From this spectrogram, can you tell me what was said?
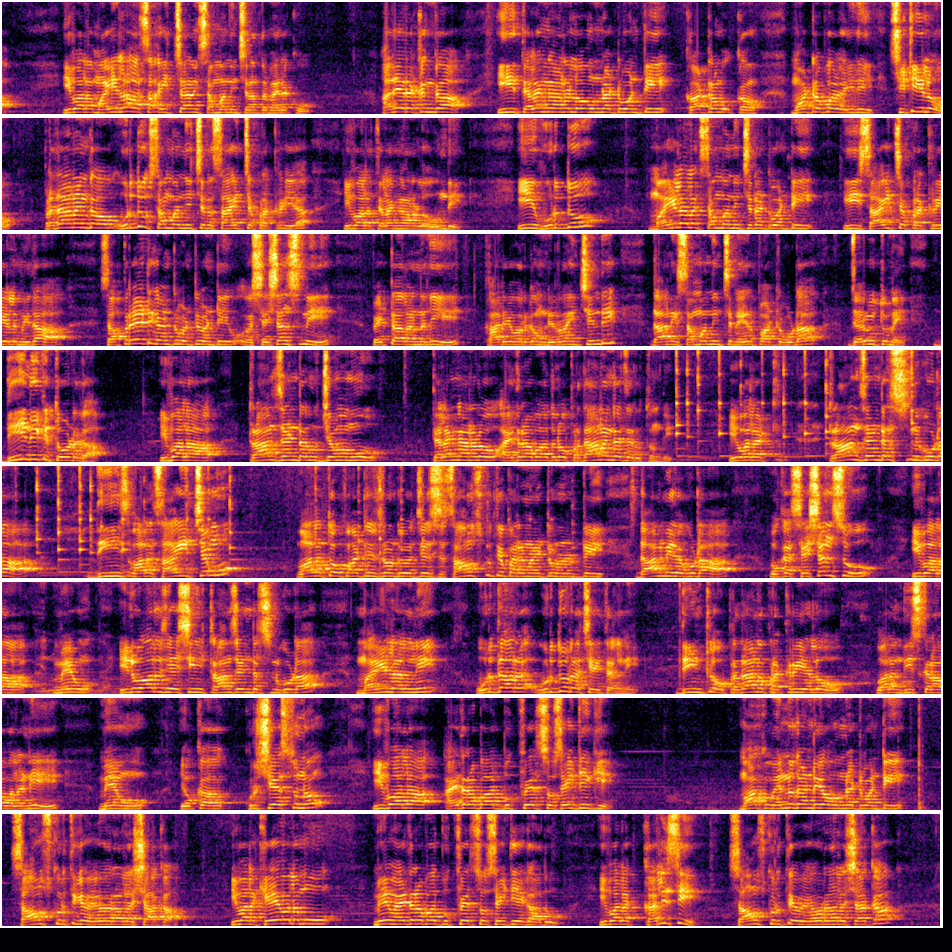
ఇవాళ మహిళా సాహిత్యానికి సంబంధించినంత మేరకు అదే రకంగా ఈ తెలంగాణలో ఉన్నటువంటి కాట్ర మోట్రపల్ ఇది సిటీలో ప్రధానంగా ఉర్దూకు సంబంధించిన సాహిత్య ప్రక్రియ ఇవాళ తెలంగాణలో ఉంది. ఈ ఉర్దూ మహిళలకు సంబంధించినటువంటి ఈ సాహిత్య ప్రక్రియల మీద సపరేట్గా అటువంటి ఒక సెషన్స్ని పెట్టాలన్నది కార్యవర్గం నిర్వహించింది దానికి సంబంధించిన ఏర్పాట్లు కూడా జరుగుతున్నాయి. దీనికి తోడుగా ఇవాళ ట్రాన్స్జెండర్ ఉద్యమము తెలంగాణలో హైదరాబాదులో ప్రధానంగా జరుగుతుంది. ఇవాళ ట్రాన్స్జెండర్స్ని కూడా దీ వాళ్ళ సాహిత్యము వాళ్ళతో పాటించినటువంటి వచ్చేసి సాంస్కృతికపరమైనటువంటి దాని మీద కూడా ఒక సెషన్స్ ఇవాళ మేము ఇన్వాల్వ్ చేసి ట్రాన్స్జెండర్స్ని కూడా మహిళల్ని ఉర్దార ఉర్దూ రచయితల్ని దీంట్లో ప్రధాన ప్రక్రియలో వాళ్ళని తీసుకురావాలని మేము యొక్క కృషి చేస్తున్నాం. ఇవాళ హైదరాబాద్ బుక్ ఫేర్ సొసైటీకి మాకు వెన్నుదండుగా ఉన్నటువంటి సాంస్కృతిక వివరాల శాఖ. ఇవాళ కేవలము మేము హైదరాబాద్ బుక్ ఫేర్ సొసైటీయే కాదు ఇవాళ కలిసి సాంస్కృతిక వివరాల శాఖ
